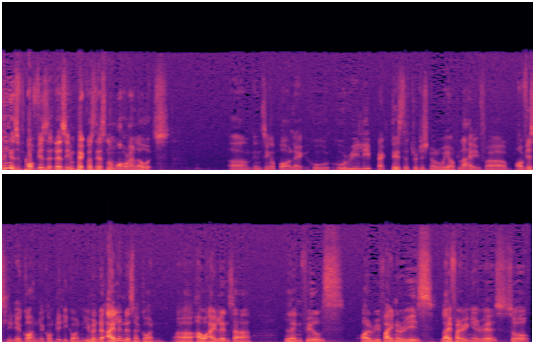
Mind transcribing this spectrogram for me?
I think it's obvious that there's impact because there's no more orang lauts um, in Singapore, like who who really practice the traditional way of life. Uh, obviously, they're gone. They're completely gone. Even the islanders are gone. Uh, our islands are landfills, oil refineries, live firing areas. So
